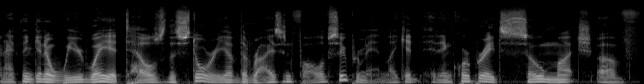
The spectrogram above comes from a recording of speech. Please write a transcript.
And I think in a weird way, it tells the story of the rise and fall of Superman. Like it, it incorporates so much of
